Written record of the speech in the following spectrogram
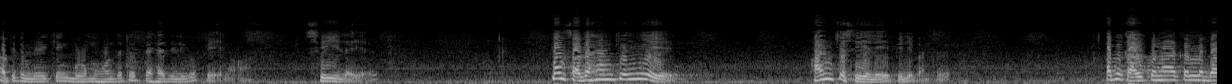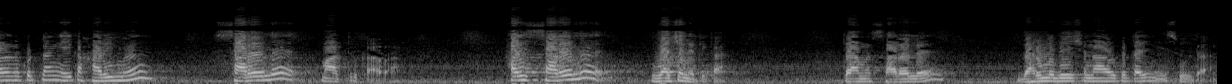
අපිට මේකෙන් බොහොම හොඳට පැහැදිලිව පේනවා. සීලය. මම සඳහන් කළේ පංචශීලයේ පිළිබඳව. අපි කල්පනා කරලා බලනකොට නම් ඒක හරිම සරල මාතෘකාවක්. හරි සරල වචන ටිකක්. තාම සරල ධර්ම දේශනාවකටයි මේ සූදානම්.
